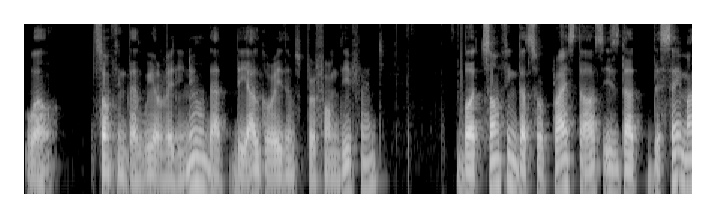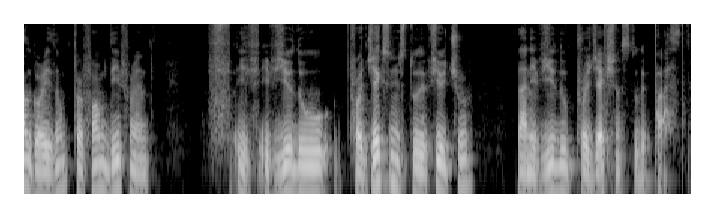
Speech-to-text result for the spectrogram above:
well, something that we already knew that the algorithms perform different but something that surprised us is that the same algorithm perform different if, if you do projections to the future than if you do projections to the past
